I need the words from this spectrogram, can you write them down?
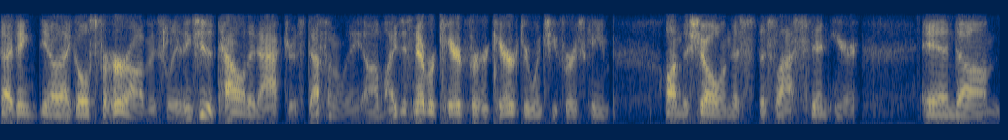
And I think you know that goes for her. Obviously, I think she's a talented actress, definitely. Um, I just never cared for her character when she first came on the show on this this last stint here, and um,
